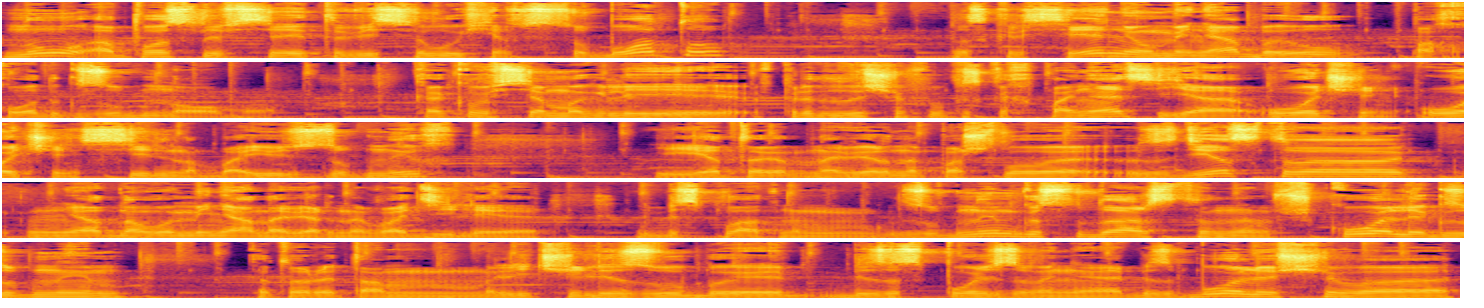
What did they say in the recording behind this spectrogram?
Ну, а после всей этой веселухи в субботу, в воскресенье у меня был поход к зубному. Как вы все могли в предыдущих выпусках понять, я очень-очень сильно боюсь зубных. И это, наверное, пошло с детства. Ни одного меня, наверное, водили к бесплатным зубным государственным, в школе к зубным, которые там лечили зубы без использования обезболивающего,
